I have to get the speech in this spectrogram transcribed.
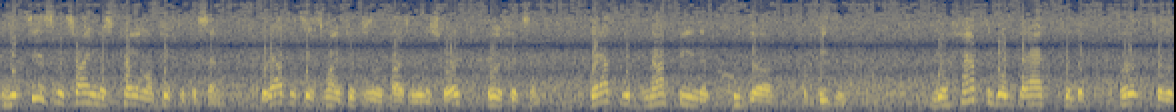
Yitzis Mitzrayim was paying on 50%, without Yitzis Mitzrayim 50% of the price we destroyed, we're 50% that would not be an akuda of bidu. You have to go back to the to the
